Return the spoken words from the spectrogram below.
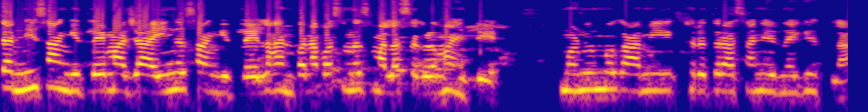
त्यांनी सांगितलंय माझ्या आईनं सांगितलंय. लहानपणापासूनच मला सगळं माहितीये. म्हणून मग आम्ही खर तर असा निर्णय घेतला.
